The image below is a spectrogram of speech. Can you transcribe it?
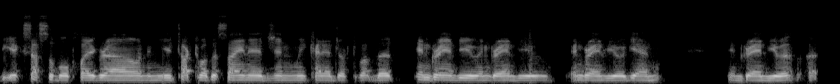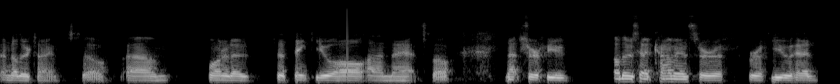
the accessible playground and you talked about the signage and we kind of joked about the in Grandview and Grandview and Grandview again in Grandview another time. So um, wanted to, to thank you all on that. So not sure if you others had comments or if or if you had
